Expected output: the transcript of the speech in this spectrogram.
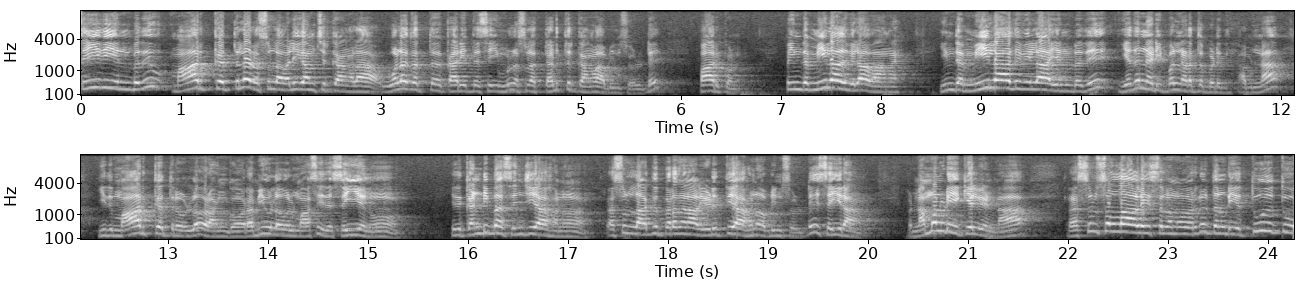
செய்தி என்பது மார்க்கத்தில் ரசுல்லா வழி காமிச்சிருக்காங்களா உலகத்தை காரியத்தை செய்யும்போது ரசுல்லா தடுத்திருக்காங்களா அப்படின்னு சொல்லிட்டு பார்க்கணும். இப்போ இந்த மீலாது விழா வாங்க. இந்த மீலாது விழா என்பது எதன் அடிப்படையில் நடத்தப்படுது அப்படின்னா இது மார்க்கத்தில் உள்ள ஒரு அங்கம். ரபியுல் அவல் மாதம் இதை செய்யணும். இது கண்டிப்பாக செஞ்சு ஆகணும். ரசுல்லாவுக்கு பிறந்த நாள் எடுத்தே ஆகணும் அப்படின்னு சொல்லிட்டு செய்கிறாங்க இப்போ நம்மளுடைய கேள்வி என்ன ரசூல் சல்லா அலிஸ்லாம் அவர்கள் தன்னுடைய தூதுத்துவ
